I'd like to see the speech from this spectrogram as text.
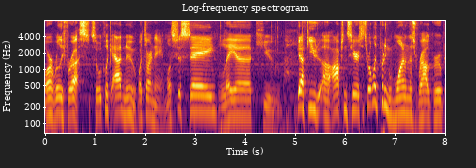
or really for us. So we'll click add new. What's our name? Let's just say Leia Cube. Got a few uh, options here. Since we're only putting one in this route group,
